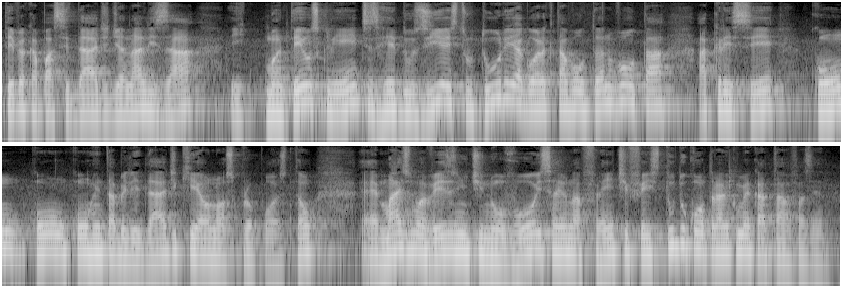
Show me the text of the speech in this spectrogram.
teve a capacidade de analisar e manter os clientes, reduzir a estrutura e agora que está voltando, voltar a crescer com, com, com rentabilidade, que é o nosso propósito. Então, é, mais uma vez, a gente inovou e saiu na frente e fez tudo o contrário que o mercado estava fazendo.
